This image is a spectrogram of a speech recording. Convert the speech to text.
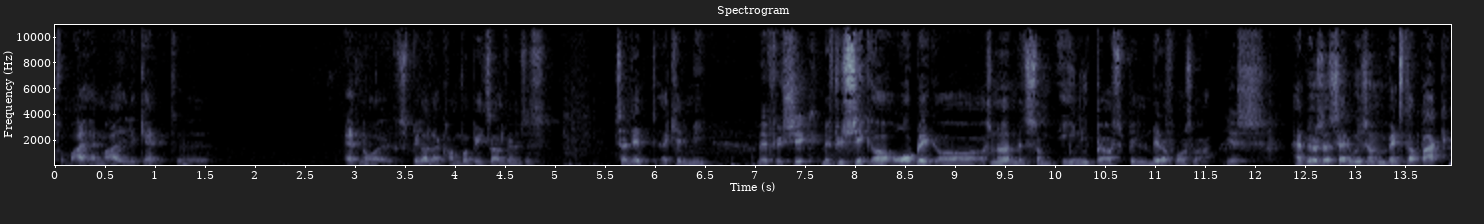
for mig er en meget elegant øh, 18-årig spiller, der er kommet fra B93's talentakademi. Med fysik? Med fysik og overblik og, og sådan noget, men som egentlig bør spille midterforsvar. Yes. Han blev så sat ud som venstre bak,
